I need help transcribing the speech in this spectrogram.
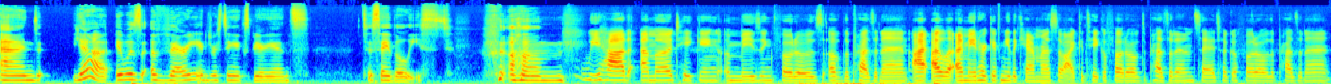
And yeah, it was a very interesting experience to say the least. um, we had Emma taking amazing photos of the president. I, I, I made her give me the camera so I could take a photo of the president and say I took a photo of the president.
